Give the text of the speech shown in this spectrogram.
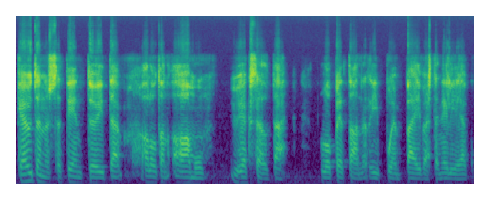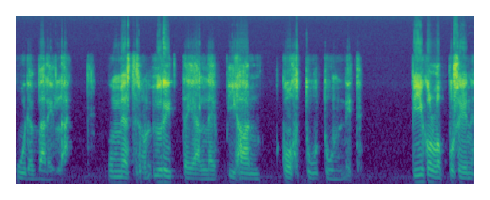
käytännössä teen töitä, aloitan aamu yhdeksältä, lopetan riippuen päivästä neljä ja kuuden välillä. Mun mielestä se on yrittäjälle ihan kohtuutunnit. Viikonloppuisin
